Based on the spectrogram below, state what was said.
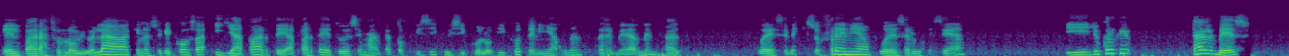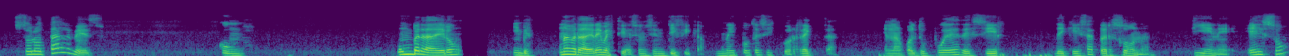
el padrastro lo violaba, que no sé qué cosa, y aparte, aparte de todo ese maltrato físico y psicológico, tenía una enfermedad mental. Puede ser esquizofrenia, puede ser lo que sea. Y yo creo que tal vez, solo tal vez, con un verdadero, una verdadera investigación científica, una hipótesis correcta, en la cual tú puedes decir de que esa persona tiene eso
